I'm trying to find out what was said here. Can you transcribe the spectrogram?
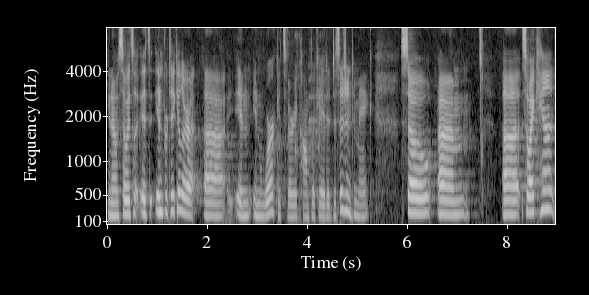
you know, so it's, it's in particular uh, in, in work, it's a very complicated decision to make. So, um, uh, so I can't,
